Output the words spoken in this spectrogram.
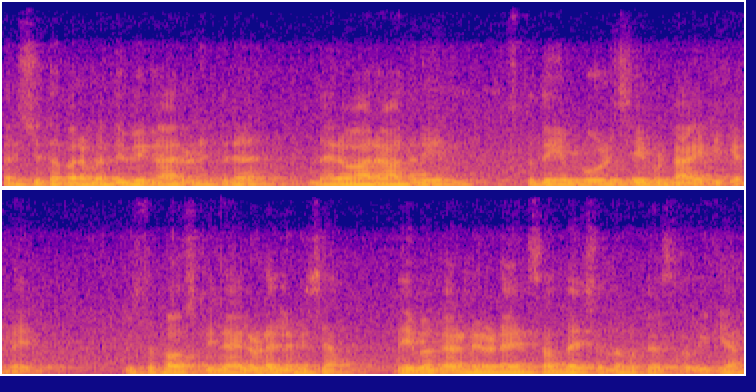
പരിശുദ്ധ പരമദിവ്യകാരുണ്യത്തിന് നേരം ആരാധനയും സ്തുതിയും പൂഴ്ചയും ഉണ്ടായിരിക്കട്ടെ. വിശുദ്ധ ഫൗസ്റ്റീനയിലൂടെ ലഭിച്ച ദൈവകരുണയുടെ സന്ദേശം നമുക്ക് ശ്രവിക്കാം.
